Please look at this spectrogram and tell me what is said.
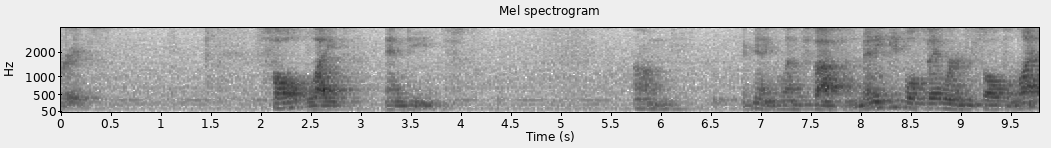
grace. Salt, light, and deeds. Um, again, Glenn Stassen. Many people say we're to be salt and light.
